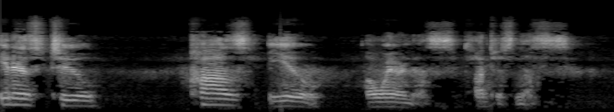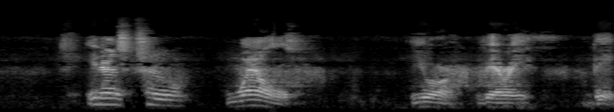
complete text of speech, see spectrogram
it is to cause you awareness, consciousness. It is to well your very being.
